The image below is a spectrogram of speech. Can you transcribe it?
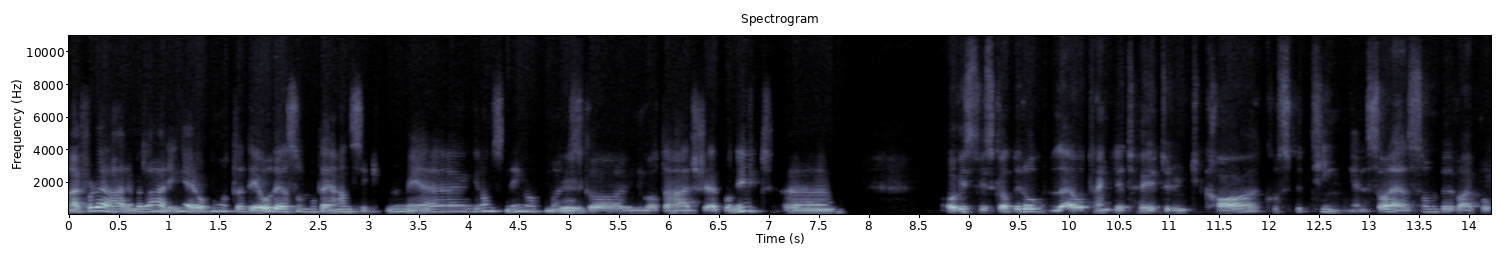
Nei, for det her med læring er jo på en måte, det er jo det som er hensikten med gransking. At man mm. skal unngå at det her skjer på nytt. Uh, og hvis vi skal drodle og tenke litt høyt rundt hva, hvilke betingelser er det som bør være på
